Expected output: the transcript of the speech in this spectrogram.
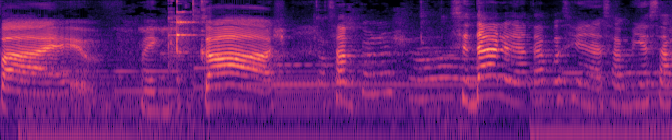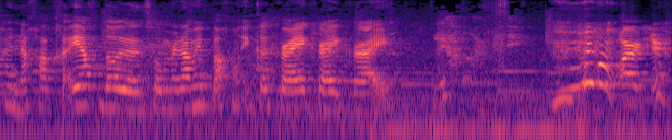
5. My gosh! Sab si Dara na, tapos yun na, sabi niya sa akin, nakakaiyak daw yun. So, marami pa akong ika-cry, cry, cry. Arte.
